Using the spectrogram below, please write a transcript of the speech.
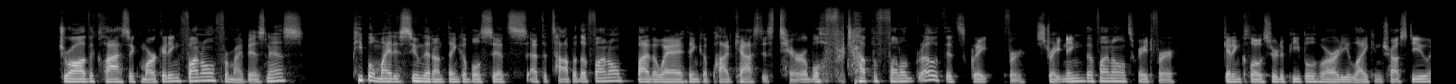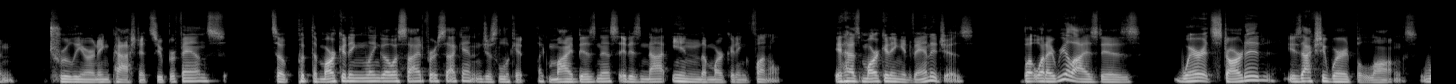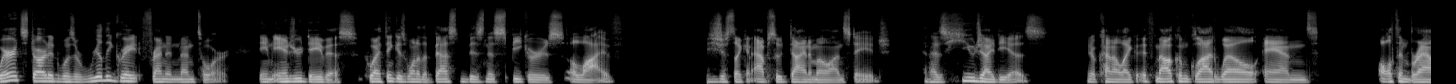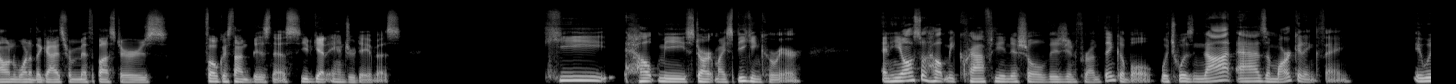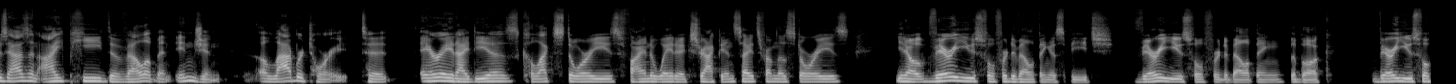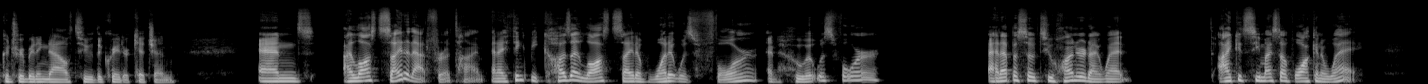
draw the classic marketing funnel for my business, people might assume that Unthinkable sits at the top of the funnel. By the way, I think a podcast is terrible for top of funnel growth. It's great for straightening the funnel, it's great for getting closer to people who already like and trust you and truly earning passionate super fans. So put the marketing lingo aside for a second and just look at like my business. It is not in the marketing funnel. It has marketing advantages. But what I realized is where it started is actually where it belongs. Where it started was a really great friend and mentor named Andrew Davis, who I think is one of the best business speakers alive. He's just like an absolute dynamo on stage and has huge ideas. You know, kind of like if Malcolm Gladwell and Alton Brown, one of the guys from Mythbusters, focused on business, you'd get Andrew Davis. He helped me start my speaking career. And he also helped me craft the initial vision for Unthinkable, which was not as a marketing thing. It was as an IP development engine a laboratory to aerate ideas, collect stories, find a way to extract insights from those stories. You know, very useful for developing a speech, very useful for developing the book, very useful contributing now to the Creator Kitchen. And I lost sight of that for a time. And I think because I lost sight of what it was for and who it was for, at episode 200, I went, I could see myself walking away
